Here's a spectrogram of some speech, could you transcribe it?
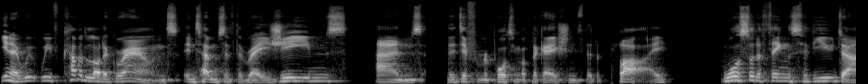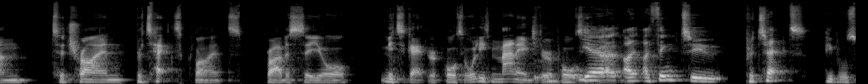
you know, we, we've covered a lot of ground in terms of the regimes and the different reporting obligations that apply. What sort of things have you done to try and protect clients' privacy or mitigate the reporting, or at least manage the reporting? Yeah, I, I, think to protect people's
